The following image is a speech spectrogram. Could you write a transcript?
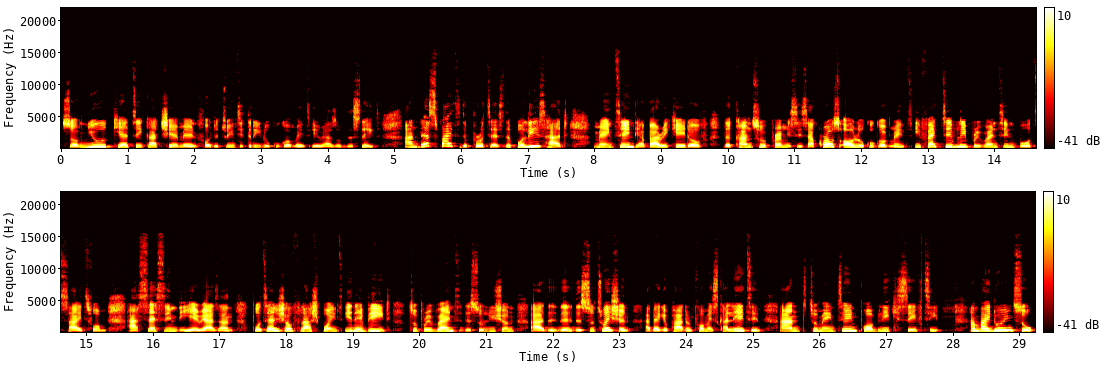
some new caretaker chairmen for the 23 local government areas of the state. And despite the protests, the police had maintained their barricade of the council premises across all local governments, effectively preventing both sides from assessing the areas and potential flashpoints in a bid to prevent the solution, uh, the, the, the situation, I beg your pardon, from escalating escalating and to maintain public safety. And by doing so,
